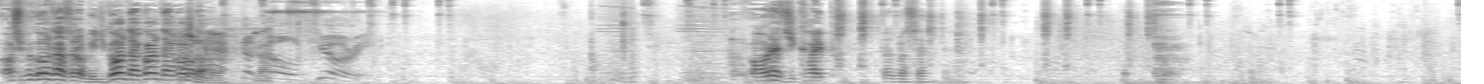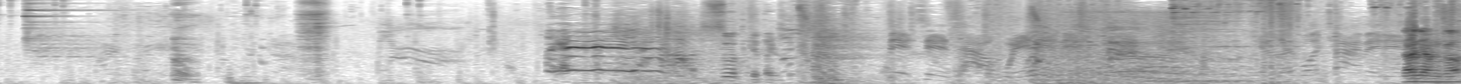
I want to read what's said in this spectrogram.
Chodźmy golda zrobić, golda, golda, golda. O, Redzik, hype. Wezmę se. Gonią go.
